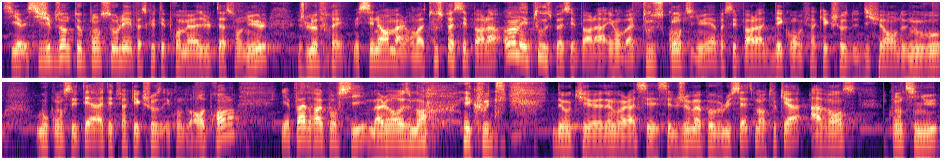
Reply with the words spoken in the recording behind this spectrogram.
si, j'ai besoin de te consoler parce que tes premiers résultats sont nuls, je le ferai. Mais c'est normal, on va tous passer par là, on est tous passés par là et on va tous continuer à passer par là dès qu'on veut faire quelque chose de différent, de nouveau ou qu'on s'était arrêté de faire quelque chose et qu'on doit reprendre. Il n'y a pas de raccourci, malheureusement. Écoute, donc, euh, voilà, c'est le jeu ma pauvre Lucette, mais en tout cas, avance, continue,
